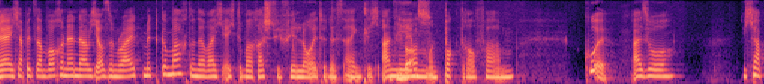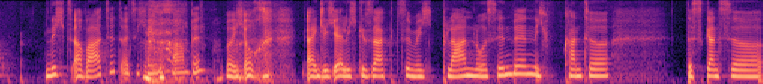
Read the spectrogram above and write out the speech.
Ja, ich habe jetzt am Wochenende habe ich auch so ein Ride mitgemacht und da war ich echt überrascht, wie viele Leute das eigentlich annehmen und Bock drauf haben. Cool. Also ich habe nichts erwartet, als ich hingefahren bin, weil ich auch eigentlich ehrlich gesagt ziemlich planlos hin bin. Ich kannte das Ganze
